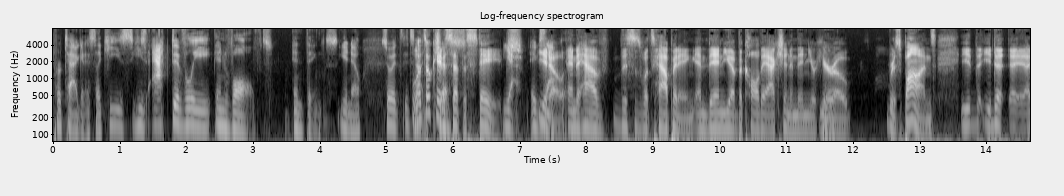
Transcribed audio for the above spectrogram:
protagonist. Like he's he's actively involved in things, you know. So it's it's well it's okay just- to set the stage Yeah, you know exactly. and to have this is what's happening and then you have the call to action and then your hero responds you, you did I, I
